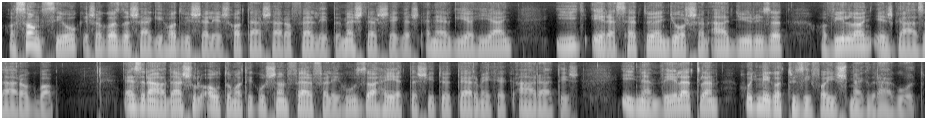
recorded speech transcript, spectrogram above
A szankciók és a gazdasági hadviselés hatására fellépő mesterséges energiahiány így érezhetően gyorsan átgyűrűzött a villany- és gázárakba. Ez ráadásul automatikusan felfelé húzza a helyettesítő termékek árát is, így nem véletlen, hogy még a tűzifa is megdrágult.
